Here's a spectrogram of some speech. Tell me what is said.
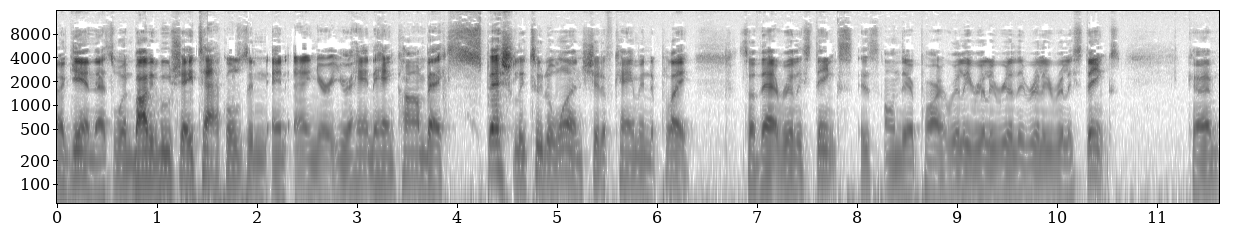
again, that's when Bobby Boucher tackles and, and, and your your hand to hand combat, especially two to one, should have came into play. So that really stinks is on their part. Really, really, really, really, really stinks. Okay.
